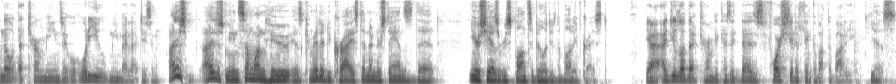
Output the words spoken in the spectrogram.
know what that term means. What do you mean by that, Jason? I just I just mean someone who is committed to Christ and understands that he or she has a responsibility to the body of Christ. Yeah, I do love that term because it does force you to think about the body. Yes.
